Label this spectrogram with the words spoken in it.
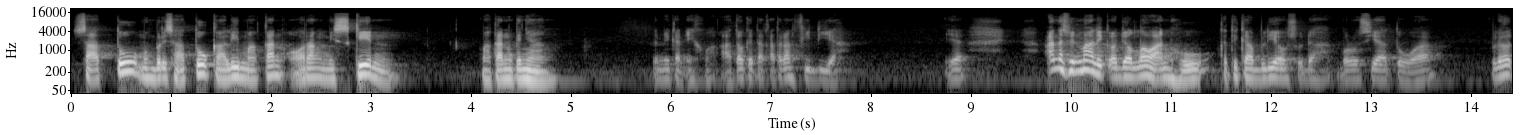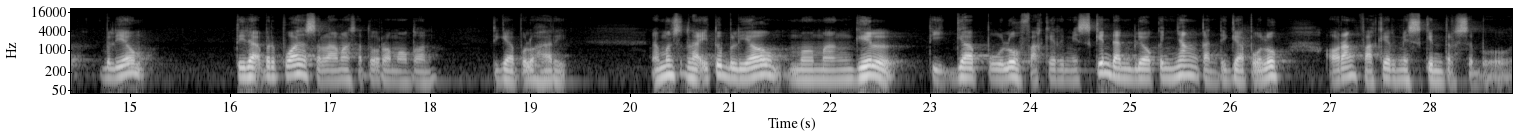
satu memberi satu kali makan orang miskin. Makan kenyang. Demikian ikhwah. Atau kita katakan fidyah. Ya. Anas bin Malik radhiyallahu anhu ketika beliau sudah berusia tua beliau beliau tidak berpuasa selama satu Ramadan 30 hari namun setelah itu beliau memanggil 30 fakir miskin dan beliau kenyangkan 30 orang fakir miskin tersebut.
